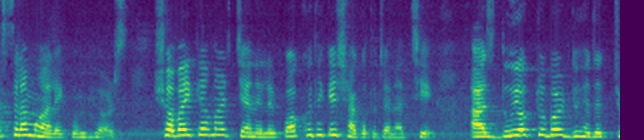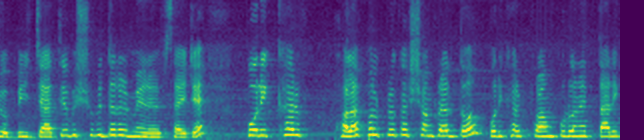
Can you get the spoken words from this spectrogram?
আসসালামু আলাইকুম ভিউয়ার্স। সবাইকে আমার চ্যানেলের পক্ষ থেকে স্বাগত জানাচ্ছি। আজ দুই অক্টোবর দুই হাজার চব্বিশ জাতীয় বিশ্ববিদ্যালয়ের মেন ওয়েবসাইটে পরীক্ষার ফলাফল প্রকাশ সংক্রান্ত, পরীক্ষার ফর্ম পূরণের তারিখ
